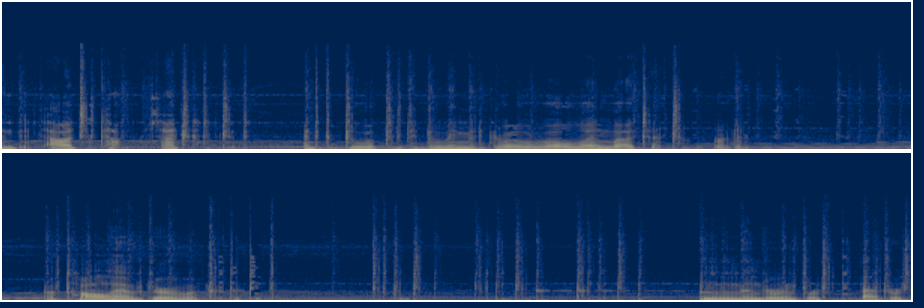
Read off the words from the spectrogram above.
and out to top second and to do it to do it to roll and what a tall after and then during the address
